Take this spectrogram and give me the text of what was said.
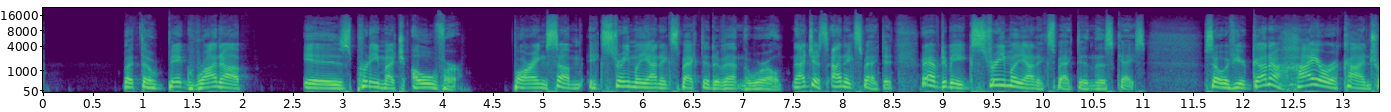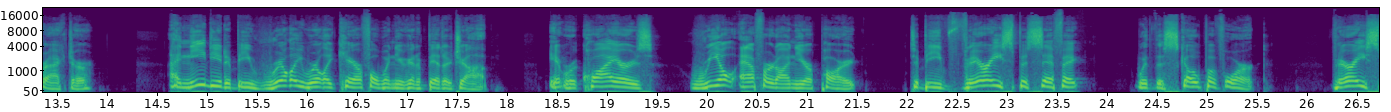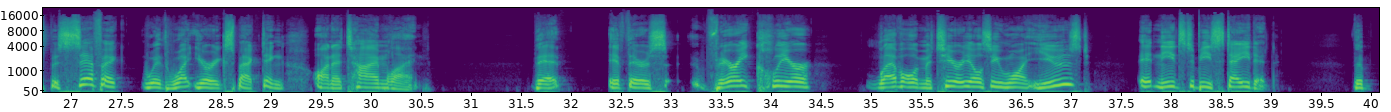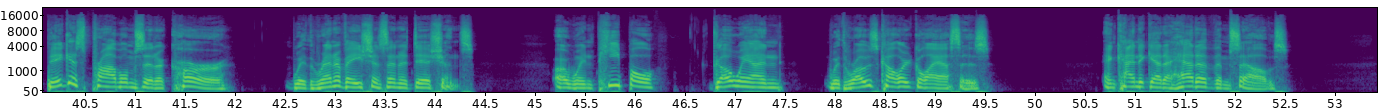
but the big run up is pretty much over, barring some extremely unexpected event in the world. Not just unexpected, it have to be extremely unexpected in this case. So if you're going to hire a contractor, I need you to be really, really careful when you're going to bid a job. It requires real effort on your part to be very specific with the scope of work, very specific with what you're expecting on a timeline that if there's very clear level of materials you want used, it needs to be stated. The biggest problems that occur with renovations and additions are when people go in with rose colored glasses and kind of get ahead of themselves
